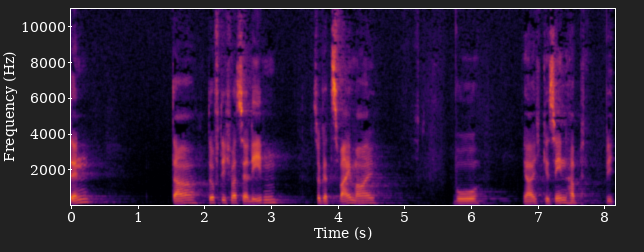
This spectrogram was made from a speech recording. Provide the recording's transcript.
Denn da durfte ich was erleben, sogar zweimal, wo ja, ich gesehen habe, wie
